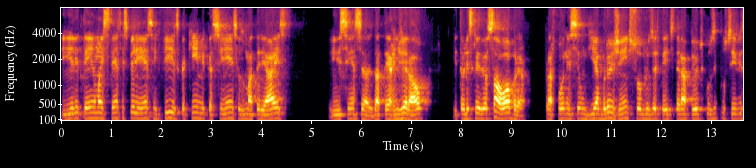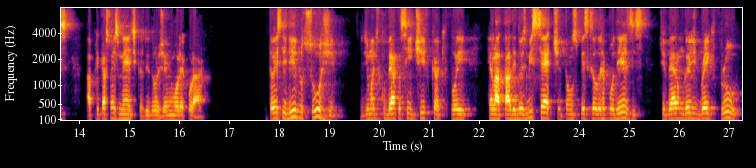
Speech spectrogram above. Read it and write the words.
e ele tem uma extensa experiência em física, química, ciência dos materiais e ciência da Terra em geral. Então, ele escreveu essa obra para fornecer um guia abrangente sobre os efeitos terapêuticos e possíveis aplicações médicas do hidrogênio molecular. Então, esse livro surge de uma descoberta científica que foi relatada em 2007. Então, os pesquisadores japoneses tiveram um grande breakthrough,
